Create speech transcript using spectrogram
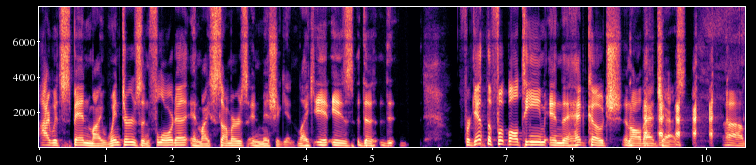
I would spend my winters in Florida and my summers in Michigan. Like it is the, the forget the football team and the head coach and all that jazz. um,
